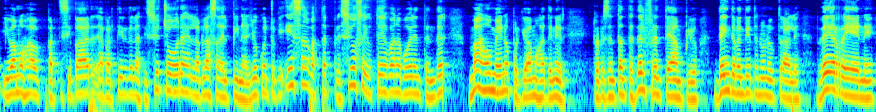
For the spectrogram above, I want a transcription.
y vamos a participar a partir de las 18 horas en la Plaza del Pinar. Yo encuentro que esa va a estar preciosa y ustedes van a poder entender más o menos porque vamos a tener representantes del Frente Amplio, de Independientes No Neutrales, de RN,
